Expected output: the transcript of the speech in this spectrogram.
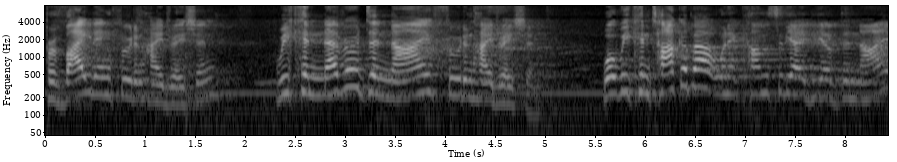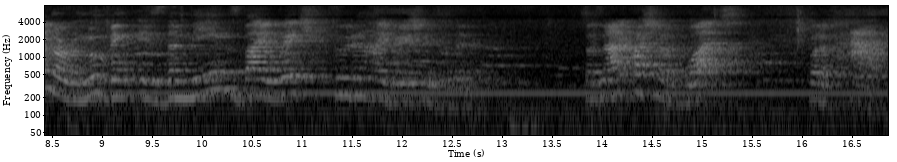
providing food and hydration, we can never deny food and hydration. What we can talk about when it comes to the idea of denying or removing is the means by which food and hydration is delivered. So it's not a question of what, but of how.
